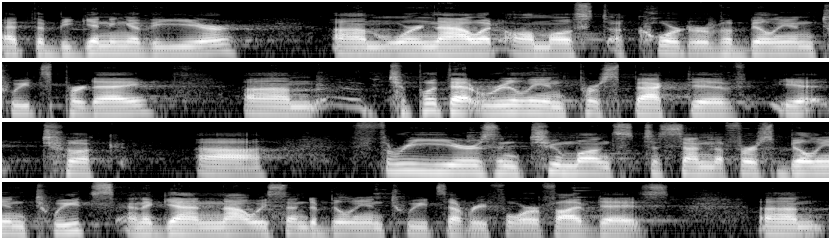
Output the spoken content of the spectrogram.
at the beginning of the year. Um, we're now at almost a quarter of a billion tweets per day. Um, to put that really in perspective, it took uh, three years and two months to send the first billion tweets. And again, now we send a billion tweets every four or five days. Um,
